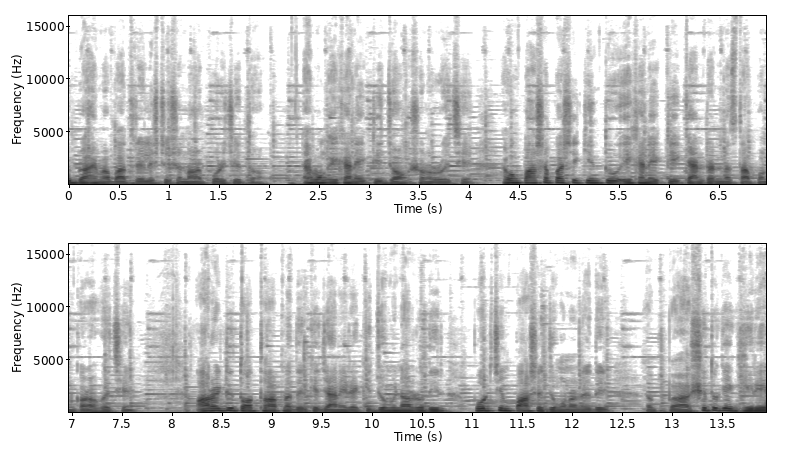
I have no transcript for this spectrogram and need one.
ইব্রাহিমাবাদ রেল স্টেশন নামে পরিচিত। এবং এখানে একটি জংশনও রয়েছে এবং পাশাপাশি কিন্তু এখানে একটি ক্যান্টনমেন্ট স্থাপন করা হয়েছে। আরও একটি তথ্য আপনাদেরকে জানিয়ে রাখি, যমুনা নদীর পশ্চিম পাশে যমুনা নদীর সেতুকে ঘিরে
